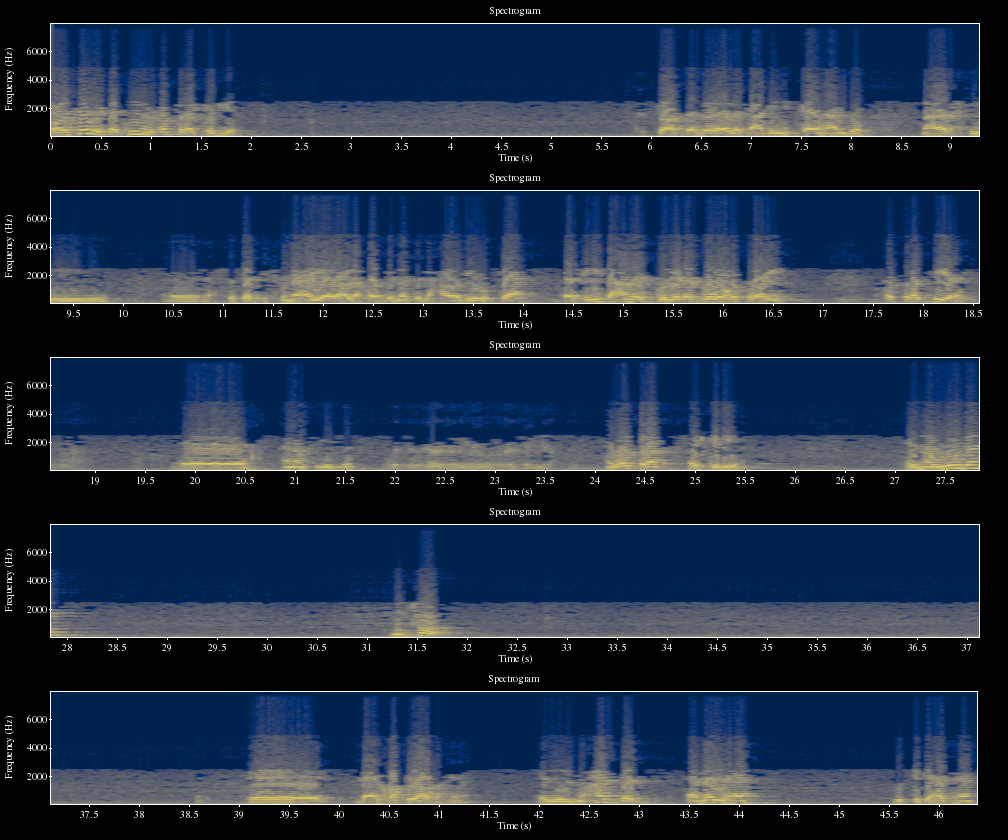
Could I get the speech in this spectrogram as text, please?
هو سر تكوين الأسرة الكبيرة. بتوع التربية لك بعدين يتكون عنده معرفش آه إحساسات اجتماعية وعلاقات بالناس اللي حواليه وبتاع. فالكنيسة عملت كل ده جوه أسرة إيه؟ أسرة كبيرة. آه أنا قلت إيه بس الأسرة الكبيرة. المولودة من فوق. بقى الخط واضح يعني. المحدد أملها واتجاهاتها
